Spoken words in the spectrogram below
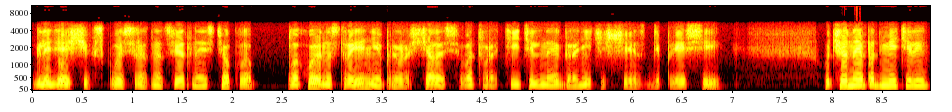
глядящих сквозь разноцветные стекла, плохое настроение превращалось в отвратительное, граничащее с депрессией. Ученые подметили,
